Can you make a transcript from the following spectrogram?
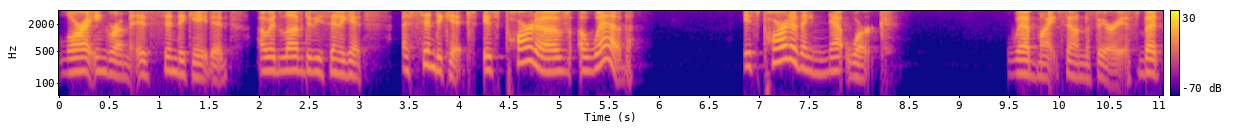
Laura Ingraham is syndicated. I would love to be syndicated. A syndicate is part of a web. It's part of a network web might sound nefarious, but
